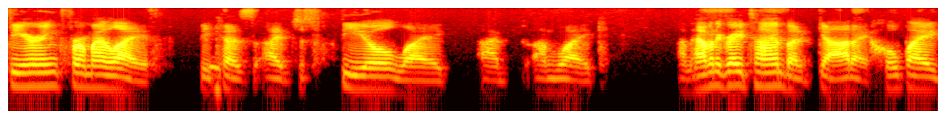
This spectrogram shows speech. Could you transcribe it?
fearing for my life because I just feel like I'm I'm like I'm having a great time, but God, I hope I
